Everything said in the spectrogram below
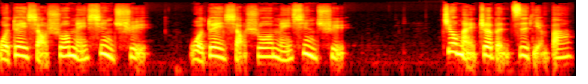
我对小说没兴趣。我对小说没兴趣。就买这本字典吧。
